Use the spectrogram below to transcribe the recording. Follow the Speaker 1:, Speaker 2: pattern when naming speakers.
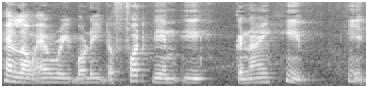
Speaker 1: Hello everybody, the first game is Knife Hit. Hit.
